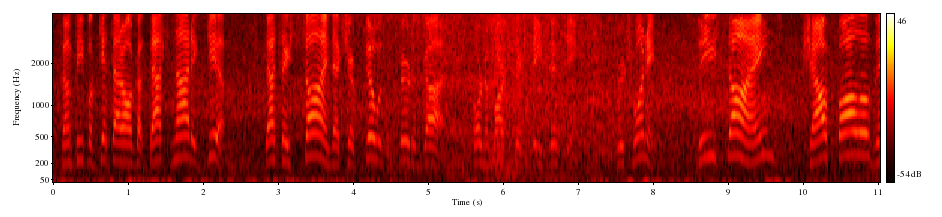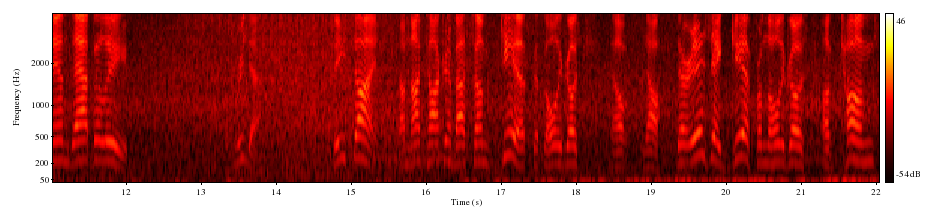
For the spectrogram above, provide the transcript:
Some people get that all good. That's not a gift. That's a sign that you're filled with the Spirit of God, according to Mark 16, 15 through 20. These signs shall follow them that believe. Let's read that. These signs. I'm not talking about some gift that the Holy Ghost. Now, now, there is a gift from the Holy Ghost of tongues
